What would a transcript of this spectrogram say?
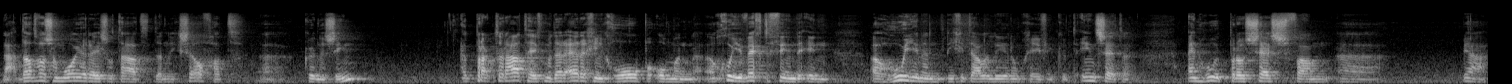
Nou, dat was een mooier resultaat dan ik zelf had uh, kunnen zien. Het practoraat heeft me daar erg in geholpen om een, een goede weg te vinden in uh, hoe je een digitale leeromgeving kunt inzetten. En hoe het proces van uh, ja,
